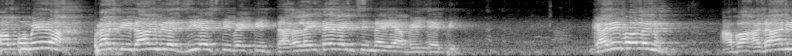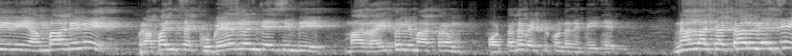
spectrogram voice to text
పప్పు మీద ప్రతి దాని మీద జిఎస్టీ పెట్టి ధరలైతే పెంచిందయ్యా బీజేపీ గరీబోలను అబా అదానీని అంబానీని ప్రపంచ కుబేర్లను చేసింది మా రైతుల్ని మాత్రం పొట్టన పెట్టుకున్నది బీజేపీ నల్ల చట్టాలు తెచ్చి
